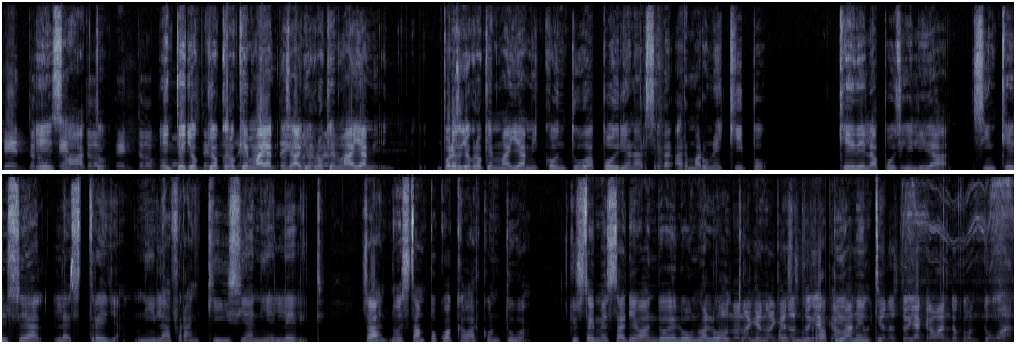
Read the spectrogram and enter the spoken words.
Entró- exacto, entró- entró como entonces yo, yo creo que en Miami, o sea, yo creo que en. Miami, por eso yo creo que en Miami con Tua podrían armar un equipo que dé la posibilidad, sin que él sea la estrella, ni la franquicia, ni el élite. O sea, no es tampoco acabar con Tua. Es que usted me está llevando de lo uno a lo No, no, otro, no, me yo no, yo no parece muy estoy acabando, rápidamente. yo no estoy acabando con Tua.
